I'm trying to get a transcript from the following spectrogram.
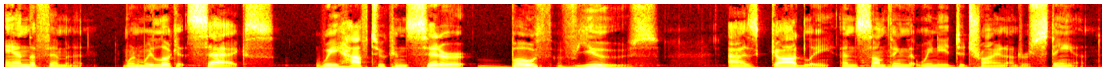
and the feminine. When we look at sex, we have to consider both views as godly and something that we need to try and understand.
